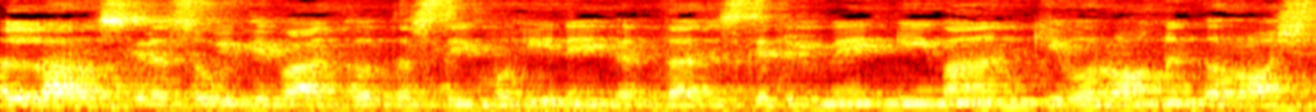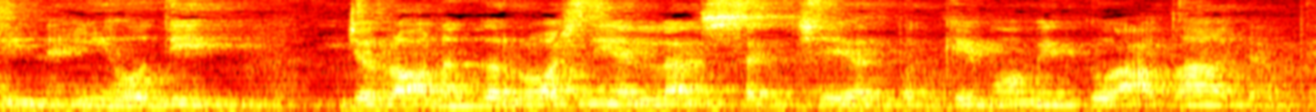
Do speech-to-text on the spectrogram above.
اللہ اور اس کے رسول کی بات کو تسلیم وہی نہیں کرتا جس کے دل میں ایمان کی وہ رونق اور روشنی نہیں ہوتی، جو رونق اور روشنی اللہ سچے اور پکے مومن کو عطا کرتے۔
